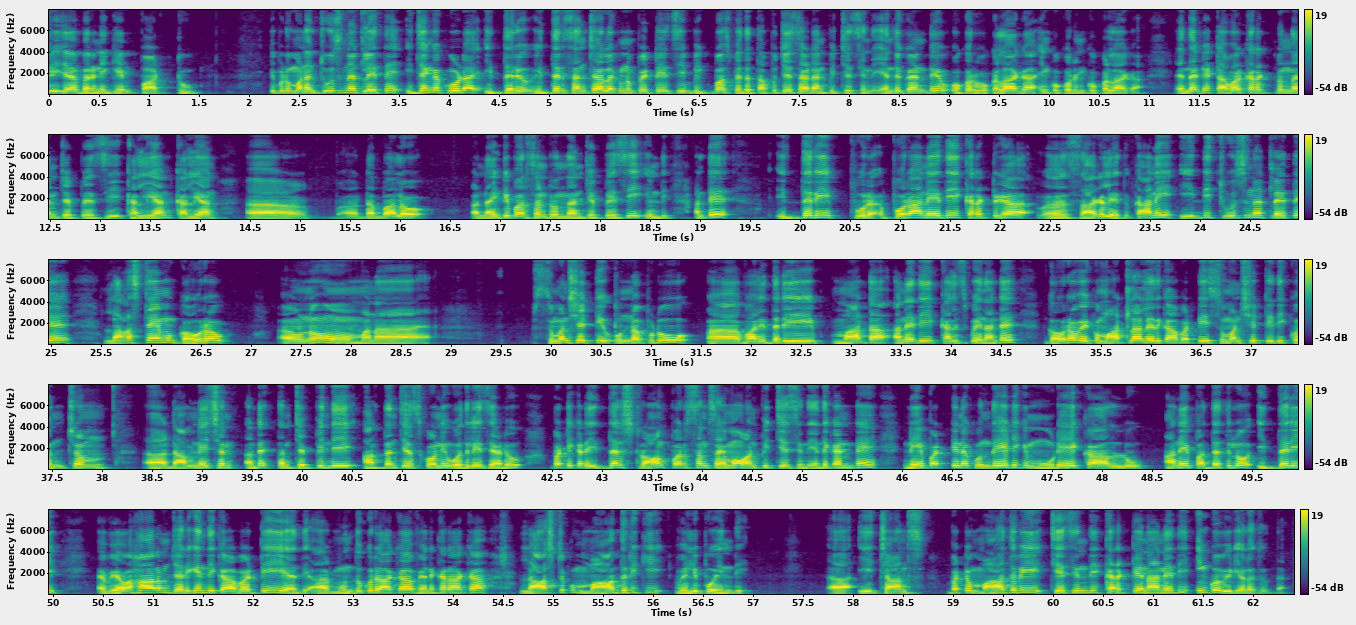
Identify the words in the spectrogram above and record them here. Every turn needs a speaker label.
Speaker 1: Sreeja Bharani game part two. ఇప్పుడు మనం చూసినట్లయితే నిజంగా కూడా ఇద్దరు ఇద్దరు సంచాలకును పెట్టేసి బిగ్ బాస్ పెద్ద తప్పు చేశాడు అనిపించేసింది. ఎందుకంటే ఒకరు ఒకలాగా ఇంకొకరు ఇంకొకలాగా. ఏంటంటే టవర్ కరెక్ట్ ఉందని చెప్పేసి కళ్యాణ్ కళ్యాణ్ డబ్బాలో నైంటీ పర్సెంట్ ఉందని చెప్పేసి ఉంది. అంటే ఇద్దరి పొర పొర అనేది కరెక్ట్గా సాగలేదు. కానీ ఇది చూసినట్లయితే లాస్ట్ టైం గౌరవ్ అవును మన సుమన్ శెట్టి ఉన్నప్పుడు వాళ్ళిద్దరి మాట అనేది కలిసిపోయింది. అంటే గౌరవ్ ఎక్కువ మాట్లాడలేదు కాబట్టి సుమన్ శెట్టిది కొంచెం డామినేషన్ అంటే తను చెప్పింది అర్థం చేసుకొని వదిలేశాడు. బట్ ఇక్కడ ఇద్దరు స్ట్రాంగ్ పర్సన్స్ ఏమో అనిపించేసింది. ఎందుకంటే నే పట్టిన కుందేటికి మూడే కాళ్ళు అనే పద్ధతిలో ఇద్దరి వ్యవహారం జరిగింది కాబట్టి అది ముందుకు రాక వెనక రాక లాస్ట్కు మాధురికి వెళ్ళిపోయింది ఈ ఛాన్స్. బట్ మాధురి చేసింది కరెక్టేనా అనేది ఇంకో వీడియోలో చూద్దాం.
